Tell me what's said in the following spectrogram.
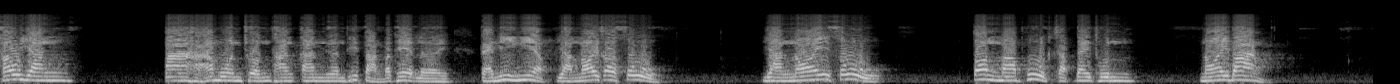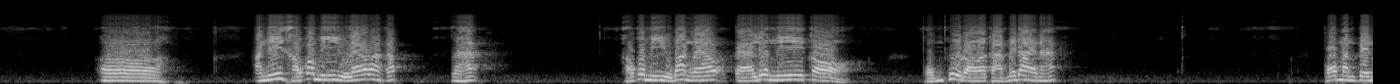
เขายังมาหามวลชนทางการเงินที่ต่างประเทศเลย แต่นี่เงียบอย่างน้อยก็สู้ อย่างน้อยสู้ต้องมาพูดกับนายทุนน้อยบ้างเอออันนี้เขาก็มีอยู่แล้วอะครับนะฮะ เขาก็มีอยู่บ้างแล้ว แต่เรื่องนี้ก็ผมพูดออกอากาศไม่ได้นะฮะเพราะมันเป็น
